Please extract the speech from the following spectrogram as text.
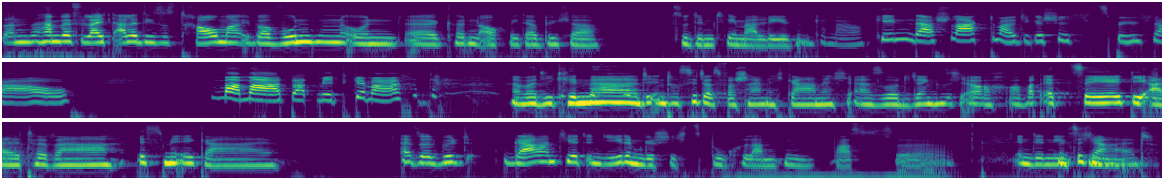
Dann haben wir vielleicht alle dieses Trauma überwunden und äh, können auch wieder Bücher zu dem Thema lesen. Genau. Kinder, schlagt mal die Geschichtsbücher auf. Mama hat das mitgemacht. Aber die Kinder, die interessiert das wahrscheinlich gar nicht. Also die denken sich auch, oh, was erzählt die Alte da? Ist mir egal. Also es wird garantiert in jedem Geschichtsbuch landen, was äh, in den nächsten Mit Sicherheit.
